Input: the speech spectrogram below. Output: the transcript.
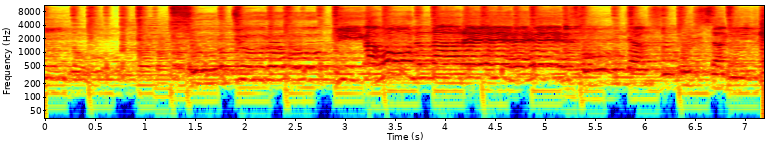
위로 주룩주룩 비가 오는 날에 소금장수 불상이네.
